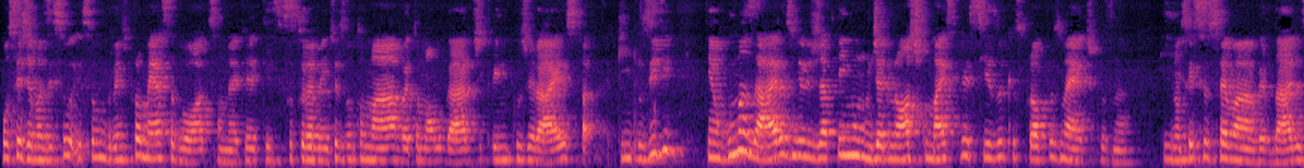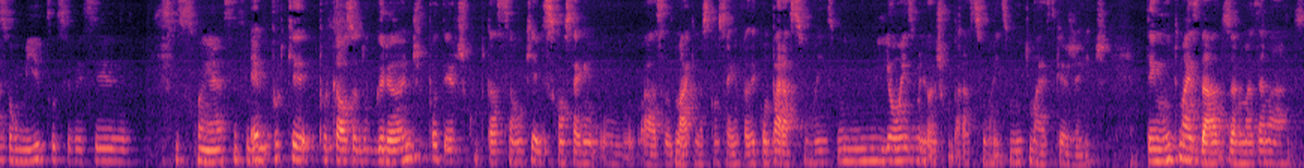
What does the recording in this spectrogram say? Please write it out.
Ou seja, mas isso, isso é uma grande promessa do Watson, né? Que, que futuramente eles vão tomar, vai tomar o lugar de clínicos gerais, que inclusive tem algumas áreas onde eles já têm um diagnóstico mais preciso que os próprios médicos, né? Não sei se isso é uma verdade, se é um mito, se vai ser. Se vocês conhecem É porque por causa do grande poder de computação que eles conseguem, as máquinas conseguem fazer comparações, milhões e milhões de comparações, muito mais que a gente. Tem muito mais dados armazenados.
